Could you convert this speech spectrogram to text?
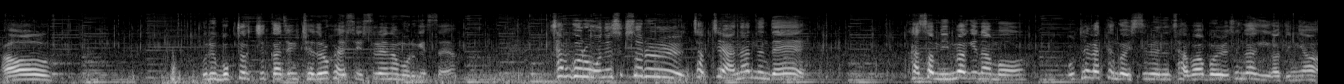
아우. 우리 목적지까지 제대로 갈 수 있을려나 모르겠어요. 참고로 오늘 숙소를 잡지 않았는데 가서 민박이나 뭐 모텔 같은 거 있으면 잡아볼 생각이거든요.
